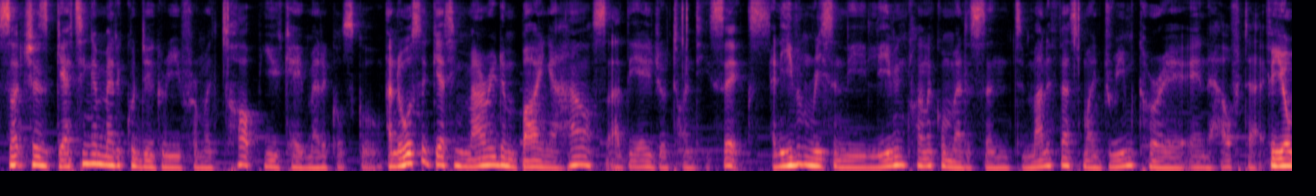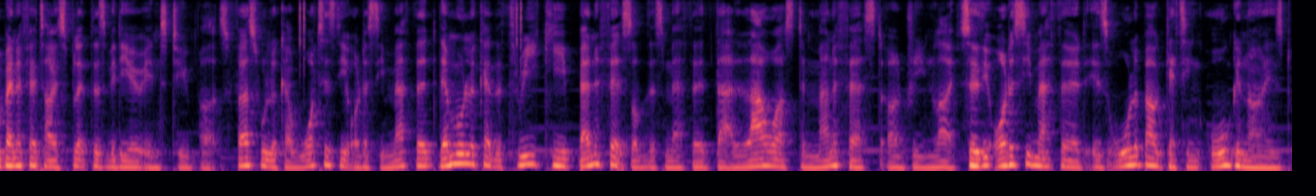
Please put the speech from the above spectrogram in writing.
such as getting a medical degree from a top UK medical school, and also getting married and buying a house at the age of 26, and even recently leaving clinical medicine to manifest my dream career in health tech. For your benefit, I split this video into two parts. First, we'll look at what is the Odyssey method, then we'll look at the three key benefits of this method that allow us to manifest our dream life. So the Odyssey method is all about getting organized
